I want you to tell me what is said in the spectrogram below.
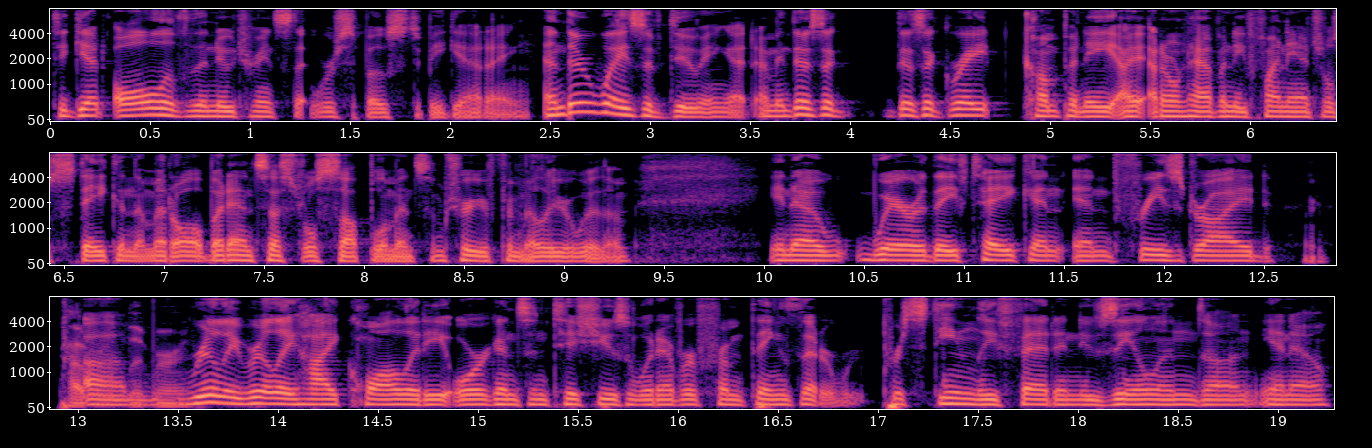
to get all of the nutrients that we're supposed to be getting. And there are ways of doing it. I mean, there's a there's a great company. I, I don't have any financial stake in them at all, but Ancestral Supplements. I'm sure you're familiar with them. You know, where they've taken and freeze dried Like um, really, really high quality organs and tissues, whatever, from things that are pristinely fed in New Zealand. On you know,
